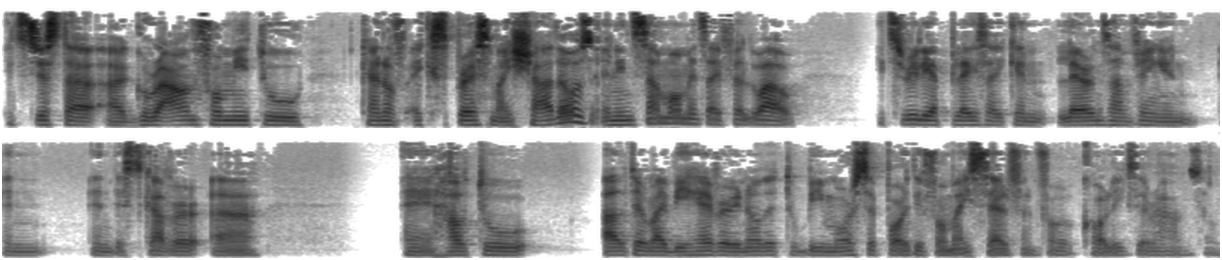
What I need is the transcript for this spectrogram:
it's just a, a ground for me to kind of express my shadows. And in some moments I felt, wow, it's really a place I can learn something and, and, and discover, uh, uh, how to alter my behavior in order to be more supportive for myself and for colleagues around. So.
